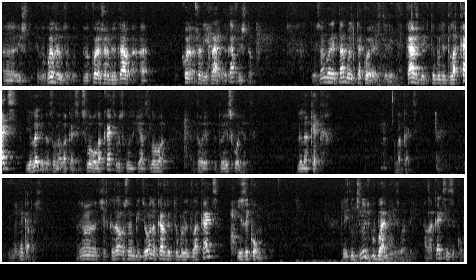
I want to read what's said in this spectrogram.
беркав, коля шер беркав, коля шер ехра, беркав лишь то. То есть он говорит, там будет такое разделение. Каждый, кто будет лакать, елек это словно лакать. Слово лакать в русском языке от слова это происходит. Лелакек. Лакать. Наверняка почти. Он сказал, что Гедеону, каждый, кто будет лакать языком, то есть не тянуть губами из воды, а лакать языком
